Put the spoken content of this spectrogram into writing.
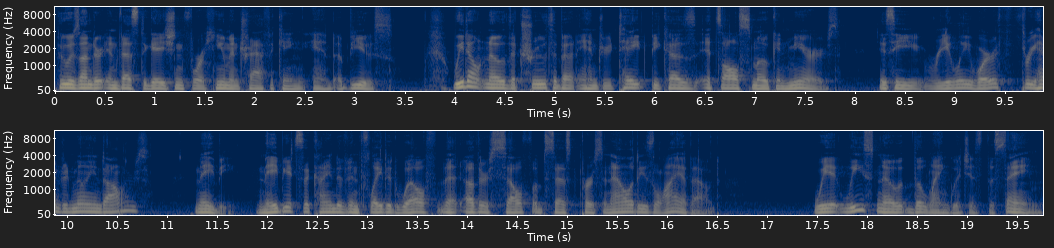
who is under investigation for human trafficking and abuse. We don't know the truth about Andrew Tate because it's all smoke and mirrors. Is he really worth $300 million? Maybe. Maybe it's the kind of inflated wealth that other self obsessed personalities lie about. We at least know the language is the same.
